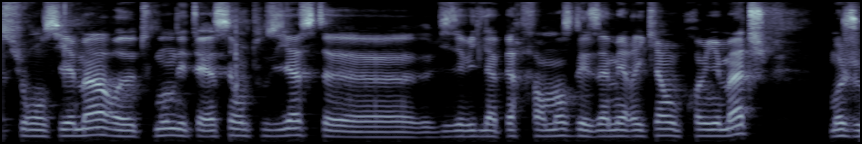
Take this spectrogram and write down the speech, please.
sur 11e art. tout le monde était assez enthousiaste vis-à-vis de la performance des Américains au premier match moi, je,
